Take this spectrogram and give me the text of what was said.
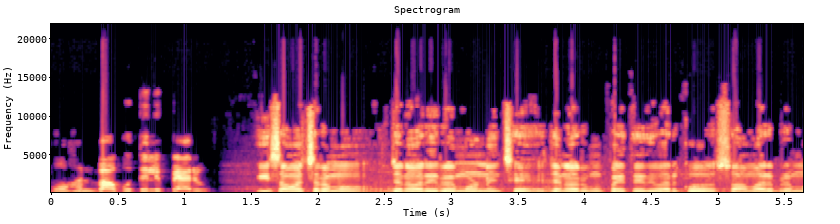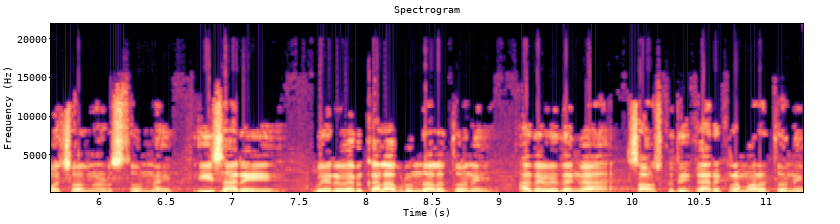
మోహన్ బాబు తెలిపారు. ఈ సంవత్సరము జనవరి ఇరవై మూడు నుంచి జనవరి ముప్పై తేదీ వరకు స్వామివారి బ్రహ్మోత్సవాలు నడుస్తూ ఉన్నాయి. ఈసారి వేరువేరు కళా బృందాలతోని అదేవిధంగా సాంస్కృతిక కార్యక్రమాలతోని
